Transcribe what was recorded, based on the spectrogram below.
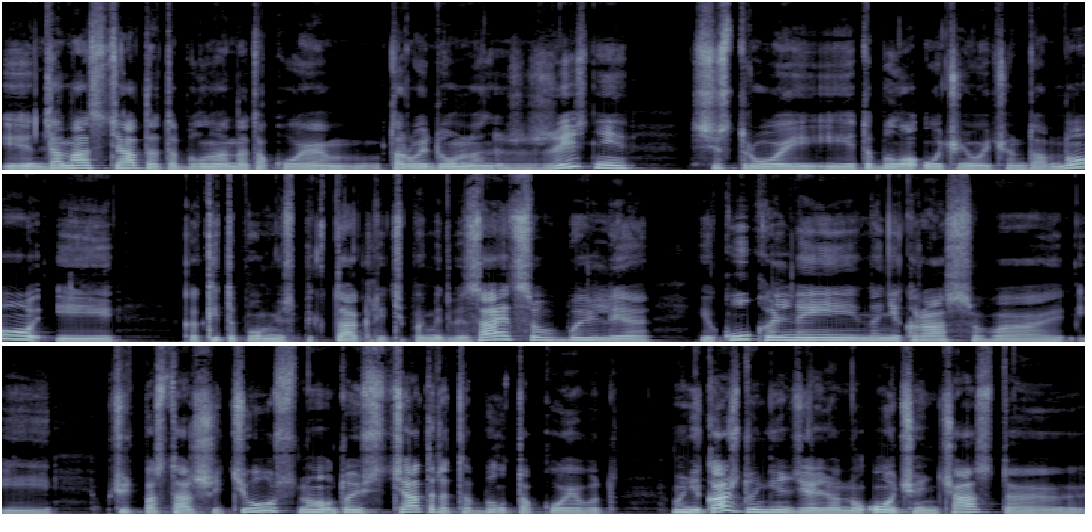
И для нас театр это был, наверное, такой второй дом на жизни с сестрой, и это было очень-очень давно, и какие-то, помню, спектакли типа «Медвезайцев» были, и «Кукольный» на Некрасова, и чуть постарше «Тюз». Ну, то есть театр это был такой вот ну не каждую неделю, но очень часто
